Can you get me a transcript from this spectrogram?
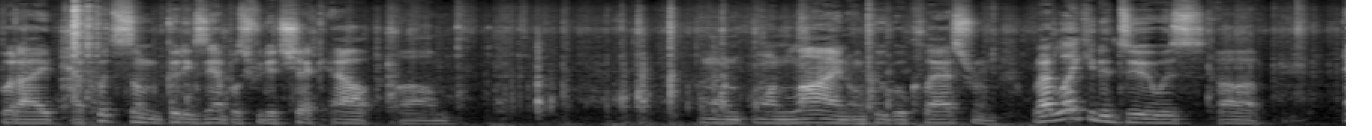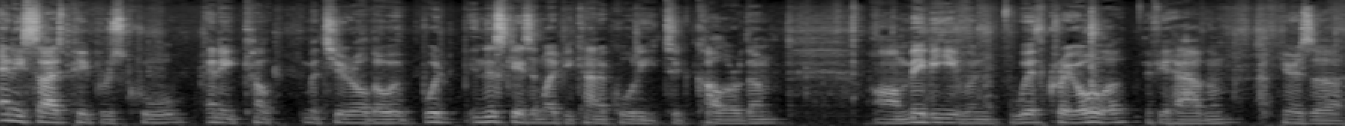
But I, I put some good examples for you to check out um, on online on Google Classroom. What I'd like you to do is uh, any size paper is cool, any material, though it would, in this case, it might be kind of cool to, to color them. Um, maybe even with Crayola, if you have them. Here's a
